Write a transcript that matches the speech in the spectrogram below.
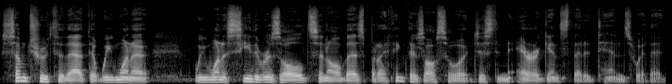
some truth to that that we want to we want to see the results and all this, but I think there's also a, just an arrogance that attends with it,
